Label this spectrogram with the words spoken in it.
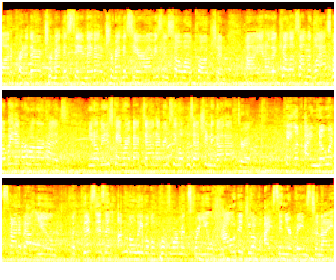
lot of credit. They're a tremendous team. They've had a tremendous year. Obviously, so well coached, and uh, you know they killed us on the glass, but we never hung our heads. You know, we just came right back down every single possession and got after it. Caitlin, I know it's not about you, but this is an unbelievable performance for you. How did you have ice in your veins tonight?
